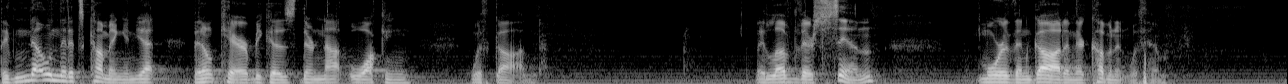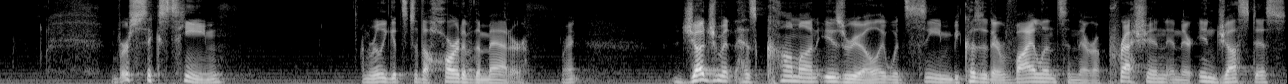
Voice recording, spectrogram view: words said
They've known that it's coming, and yet they don't care because they're not walking with God. They loved their sin more than God and their covenant with Him. Verse 16 and really gets to the heart of the matter, right? Judgment has come on Israel, it would seem, because of their violence and their oppression and their injustice.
